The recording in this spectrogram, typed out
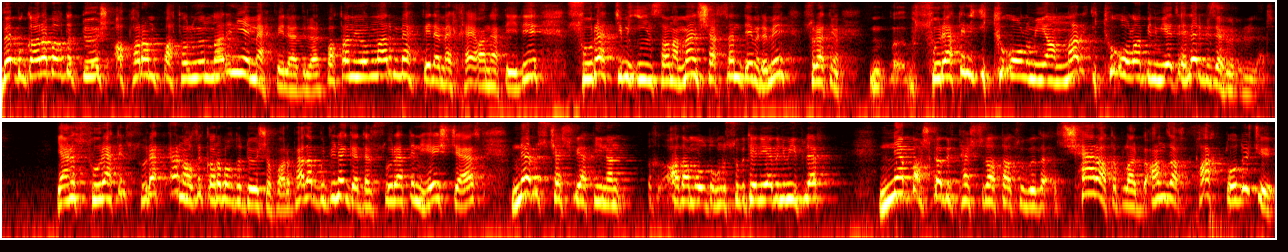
Və bu Qarabağda döyüş aparan batalyonları niyə məhv elədilər? Batalyonları məhv eləmək xəyanət idi. Surət kimi insana mən şəxsən demirəm, surətin surətin iti olmayanlar iti ola bilməyəcəklər bizə hürürlər. Yəni surətin surət ən azı Qarabağda döyüş aparıb. Hələ bu günə qədər surətin heç kəs nə rus kəşfiyyatı ilə adam olduğunu sübut eləyə bilməyiblər, nə başqa bir təşkilata açıb şər atıblar. Ancaq fakt odur ki,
